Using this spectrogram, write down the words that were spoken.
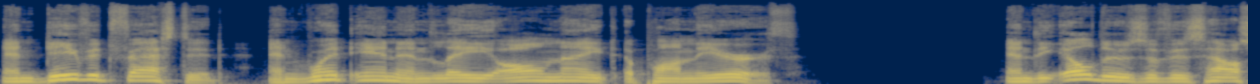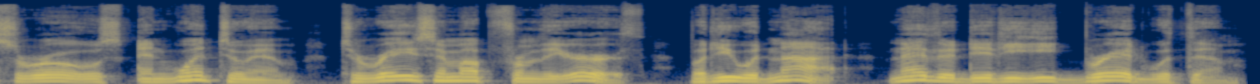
And David fasted, and went in and lay all night upon the earth. And the elders of his house arose and went to him to raise him up from the earth, but he would not, neither did he eat bread with them.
